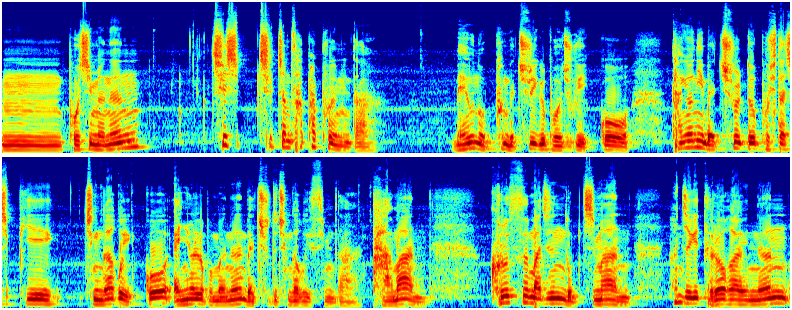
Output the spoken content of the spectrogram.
음 보시면은 77.48%입니다. 매우 높은 매출이익을 보여주고 있고 당연히 매출도 보시다시피 증가하고 있고 애니얼로 보면은 매출도 증가하고 있습니다. 다만 그로스 마진은 높지만 현재 들어가 있는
